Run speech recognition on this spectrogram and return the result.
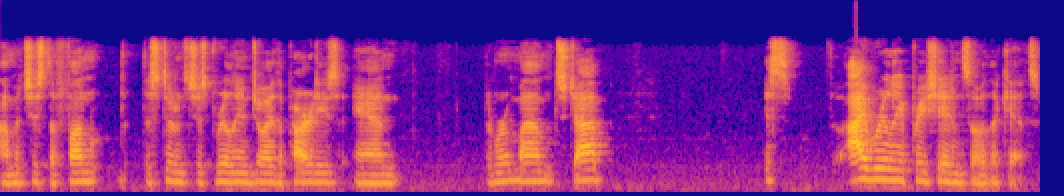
Um, it's just a fun. The students just really enjoy the parties, and the room mom's job is. I really appreciate, and so do the kids.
